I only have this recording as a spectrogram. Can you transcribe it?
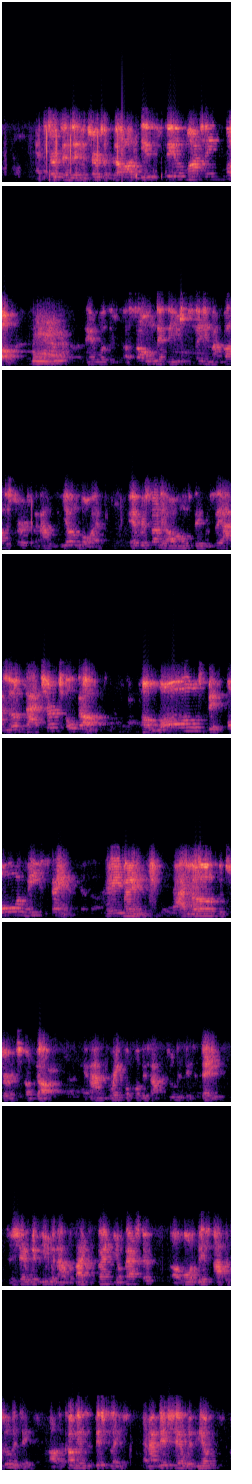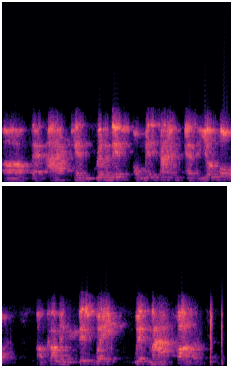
And certainly the Church of God is still marching forward. Uh, there was a, a song that they used to sing in my father's church when I was a young boy. Every Sunday almost they would say, I love thy church, O God her walls stand. I love the church of God. And I'm grateful for this opportunity today to share with you. And I would like to thank your pastor uh, for this opportunity uh, to come into this place. And I did share with him uh, that I can reminisce on many times as a young boy uh, coming this way with my father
